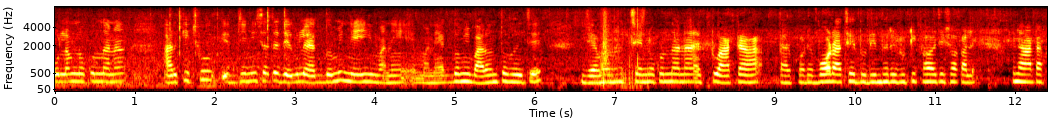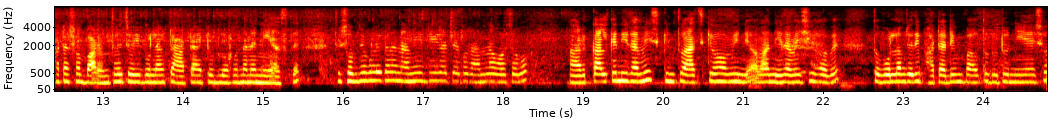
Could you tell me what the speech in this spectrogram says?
বললাম নকুনদানা আর কিছু জিনিস আছে যেগুলো একদমই নেই মানে মানে একদমই বারন্ত হয়েছে। যেমন হচ্ছে নকুনদানা একটু আটা, তারপরে বর আছে, দুদিন ধরে রুটি খাওয়া হয়েছে সকালে। মানে আটা ফাটা সব বারন্ত হয়েছে, ওই বললাম একটু আটা, একটু নকুনদানা নিয়ে আসতে। তো সবজিগুলো এখানে নামিয়ে দিয়ে গেছে, এখন রান্না বসাবো। আর কালকে নিরামিষ, কিন্তু আজকেও আমি আমার নিরামিষই হবে। তো বললাম, যদি ফাটা ডিম পাও তো দুটো নিয়ে এসো,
